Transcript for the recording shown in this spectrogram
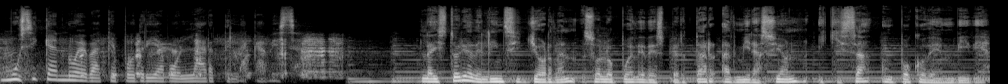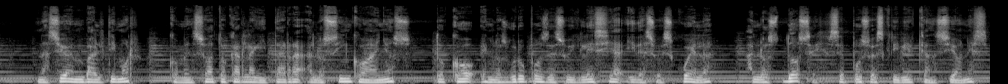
Música nueva que podría volarte la cabeza. La historia de Lindsay Jordan solo puede despertar admiración y quizá un poco de envidia. Nació en Baltimore, comenzó a tocar la guitarra a los 5 años, tocó en los grupos de su iglesia y de su escuela, a los 12 se puso a escribir canciones,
